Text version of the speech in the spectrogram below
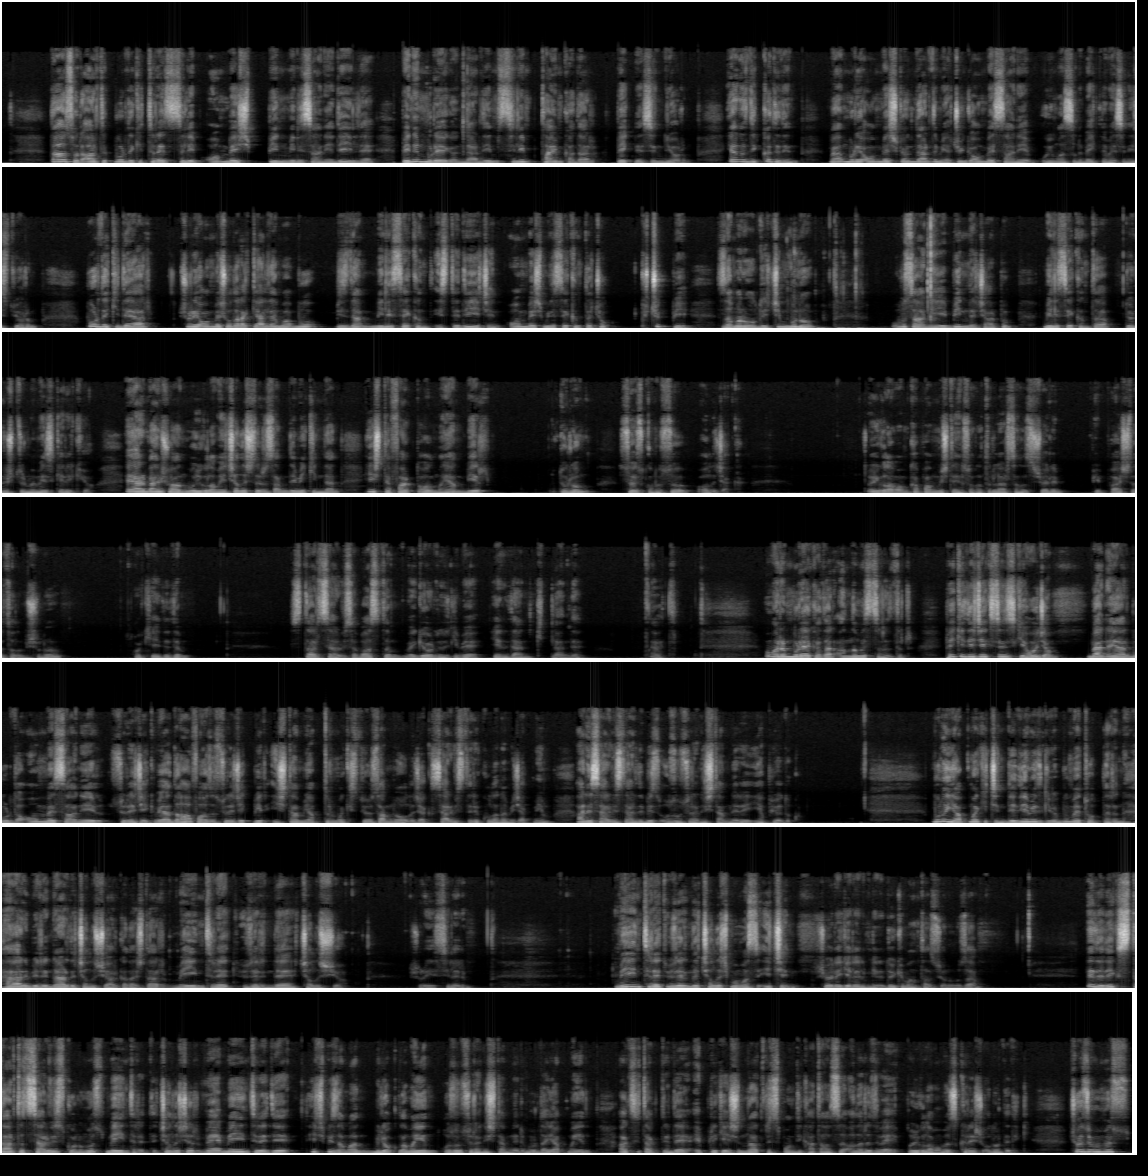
Daha sonra artık buradaki thread sleep 15.000 milisaniye değil de benim buraya gönderdiğim sleep time kadar beklesin diyorum. Yalnız dikkat edin ben buraya 15 gönderdim ya çünkü 15 saniye uyumasını beklemesini istiyorum. Buradaki değer şuraya 15 olarak geldi ama bu bizden millisecond istediği için 15 millisecond da çok küçük bir zaman olduğu için bunu bu saniyeyi 1000 ile çarpıp millisecond'a dönüştürmemiz gerekiyor. Eğer ben şu an bu uygulamayı çalıştırırsam deminkinden hiç de farklı olmayan bir durum söz konusu olacak. Uygulamam kapanmıştı en son hatırlarsanız. Şöyle bir başlatalım şunu. OK dedim. Start servise bastım ve gördüğünüz gibi yeniden kilitlendi. Evet. Umarım buraya kadar anlamışsınızdır. Peki diyeceksiniz ki hocam ben eğer burada 15 saniye sürecek veya daha fazla sürecek bir işlem yaptırmak istiyorsam ne olacak? Servisleri kullanamayacak mıyım? Hani servislerde biz uzun süren işlemleri yapıyorduk. Bunu yapmak için dediğimiz gibi bu metotların her biri nerede çalışıyor arkadaşlar? Main thread üzerinde çalışıyor. Şurayı silelim. Main thread üzerinde çalışmaması için şöyle gelelim yine dokümantasyonumuza. Ne dedik? Started servis konumuz main thread'de çalışır ve main thread'i hiçbir zaman bloklamayın. Uzun süren işlemleri burada yapmayın. Aksi takdirde application not responding hatası alırız ve uygulamamız crash olur dedik. Çözümümüz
